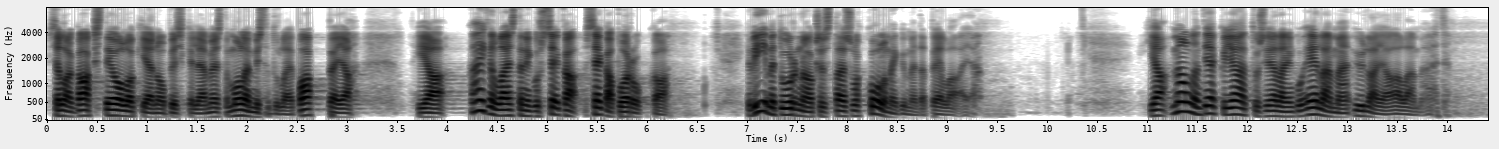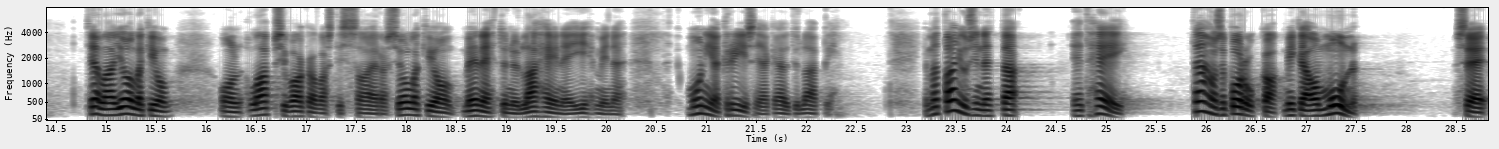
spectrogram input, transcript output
siellä on kaksi teologian opiskelijaa, meistä molemmista tulee pappeja ja kaikenlaista niin kuin seka, sekaporukkaa. Ja viime turnauksessa taisi olla 30 pelaajaa. Ja me ollaan, tiedätkö, jaettu siellä niin kuin elämä, ylä- ja alamäät. Siellä on jollakin on, on lapsi vakavasti sairas, jollakin on menehtynyt läheinen ihminen. Monia kriisejä käyty läpi. Ja mä tajusin, että, että hei, tämä on se porukka, mikä on mun se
